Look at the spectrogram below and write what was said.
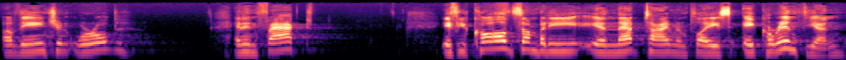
of the ancient world. And in fact, if you called somebody in that time and place a Corinthian,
